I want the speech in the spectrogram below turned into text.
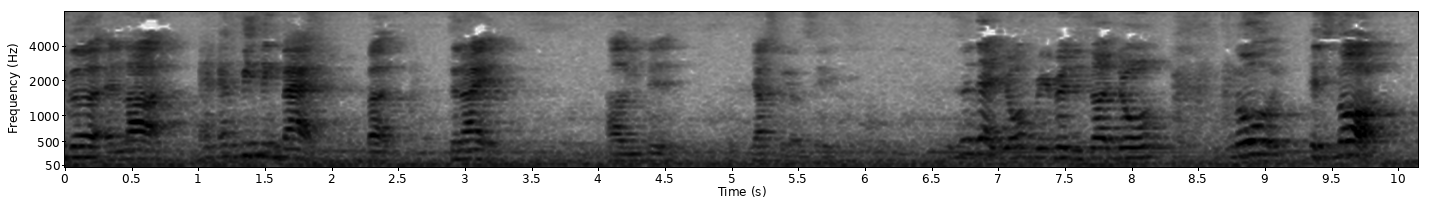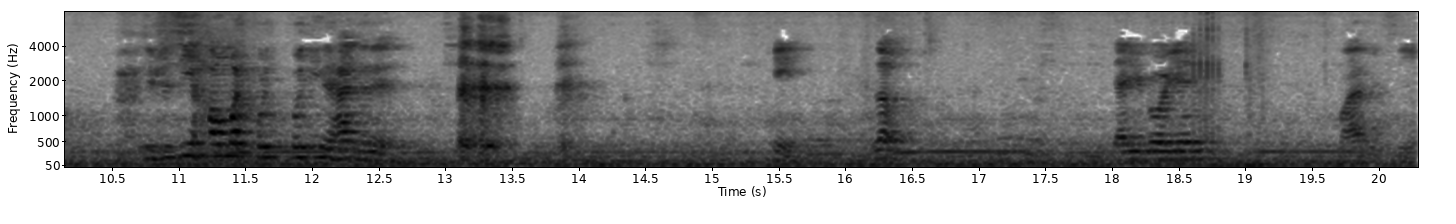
sugar and lard and everything bad. But tonight, I'll eat it just for your sake. Isn't that your favorite dessert though? No, it's not. You should see how much pro- protein it has in it. Okay, look. There you go again. My see.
